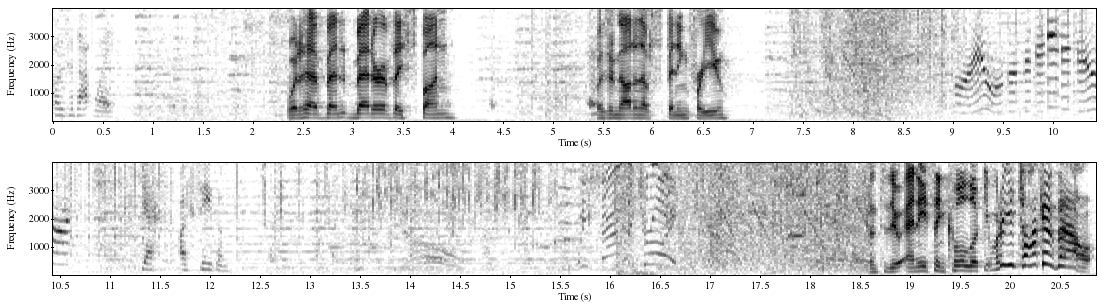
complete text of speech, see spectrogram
Over that way. Would it have been better if they spun? Was there not enough spinning for you? Yes, I see them. We found the droid. Them to do anything cool looking. What are you talking about?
